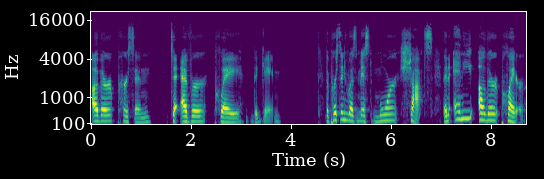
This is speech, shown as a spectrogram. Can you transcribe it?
other person to ever play the game. The person who has missed more shots than any other player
